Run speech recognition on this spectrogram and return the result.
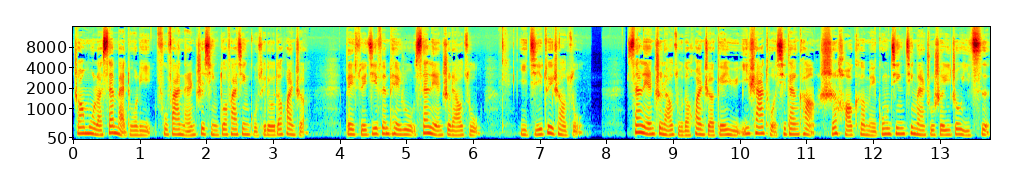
招募了三百多例复发难治性多发性骨髓瘤的患者，被随机分配入三联治疗组以及对照组。三联治疗组的患者给予伊沙妥昔单抗十毫克每公斤静脉注射一周一次，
